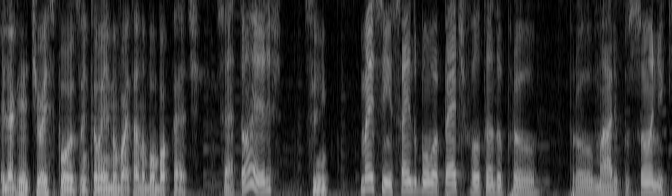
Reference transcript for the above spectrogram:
ele agrediu a esposa, então ele não vai estar no Bomba Pet. Certam eles. Sim. Mas sim, saindo do Bomba Pet, voltando pro, pro Mario e pro Sonic,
